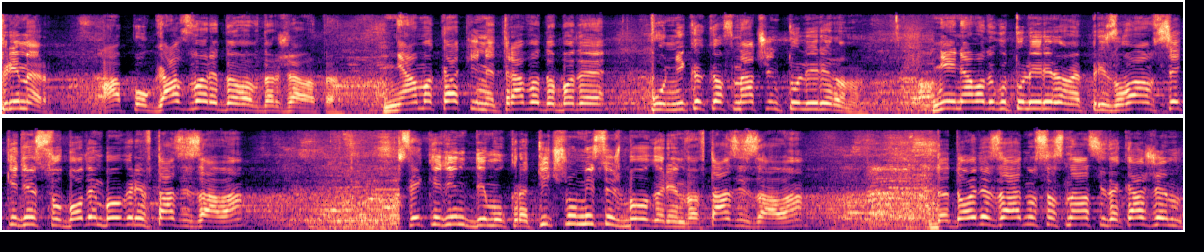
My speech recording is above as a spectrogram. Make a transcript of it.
пример, а погазва реда в държавата, няма как и не трябва да бъде по никакъв начин толерирано. Ние няма да го толерираме. Призовавам всеки един свободен българин в тази зала, всеки един демократично мислещ българин в тази зала да дойде заедно с нас и да кажем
